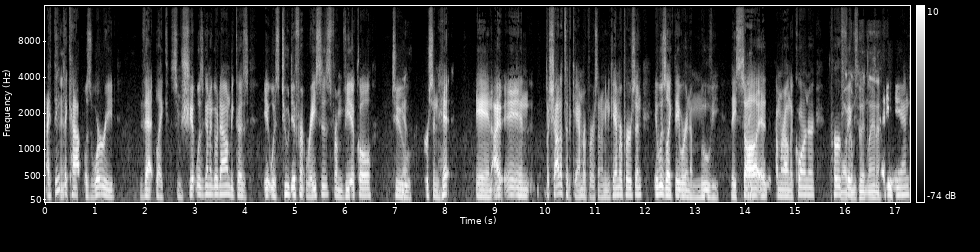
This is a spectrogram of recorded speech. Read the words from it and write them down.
I think the cop was worried that like some shit was going to go down because it was two different races from vehicle to Yeah. person hit. And I and but shout out to the camera person. I mean, the camera person, it was like they were in a movie. They saw it come around the corner, Perfect. Welcome to Atlanta. hand.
